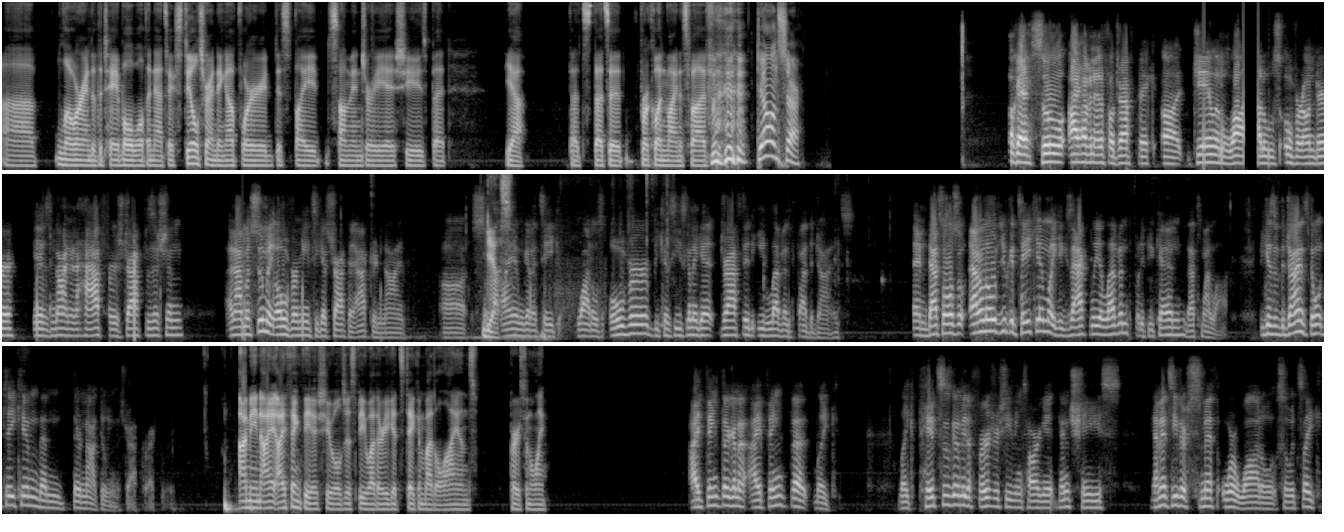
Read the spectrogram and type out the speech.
uh, lower end of the table, while the Nets are still trending upward despite some injury issues. But yeah, that's that's it. Brooklyn minus five. Dylan, sir. Okay, so I have an NFL draft pick. Uh, Jaylen Waddle's over under is nine and a half for his draft position, and I'm assuming over means he gets drafted after nine. Uh, so Yes. I am gonna take Waddle's over because he's gonna get drafted 11th by the Giants, and that's also I don't know if you could take him like exactly 11th, but if you can, that's my lock. Because if the Giants don't take him, then they're not doing this draft correctly. I mean, I, I think the issue will just be whether he gets taken by the Lions, personally. I think they're gonna. I think that like, like Pitts is gonna be the first receiving target, then Chase, then it's either Smith or Waddle. So it's like,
